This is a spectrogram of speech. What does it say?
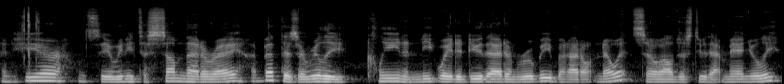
And here, let's see, we need to sum that array. I bet there's a really clean and neat way to do that in Ruby, but I don't know it, so I'll just do that manually.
